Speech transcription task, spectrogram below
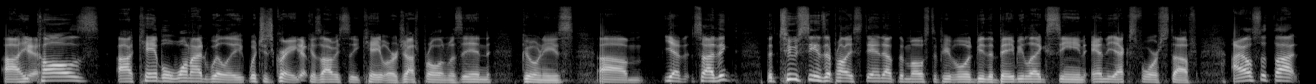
Uh, he Yeah. calls uh, Cable One Eyed Willie, which is great Yep. because obviously Cable or Josh Brolin was in Goonies. Um, yeah, so I think the two scenes that probably stand out the most to people would be the baby leg scene and the X Force stuff. I also thought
